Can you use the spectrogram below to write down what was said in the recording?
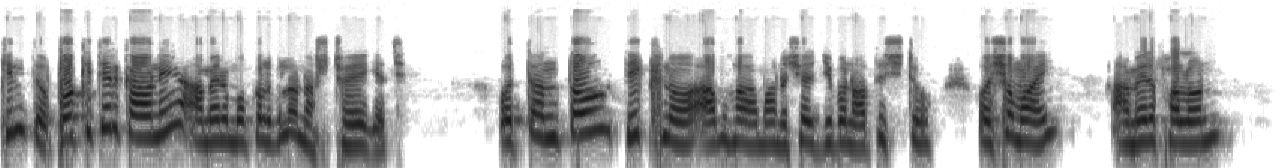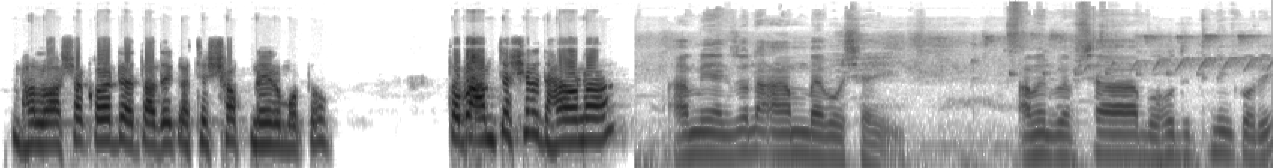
কিন্তু প্রকৃতির কারণে আমের মুকুলগুলো নষ্ট হয়ে গেছে। অত্যন্ত তীক্ষ্ণ আবহাওয়া মানুষের জীবন অতিষ্ঠ। ওই সময় আমের ফলন ভালো আশা করাটা তাদের কাছে স্বপ্নের মতো। তবে আম চাষের ধারণা আমি একজন আম ব্যবসায়ী আমের ব্যবসা বহুদিন করি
